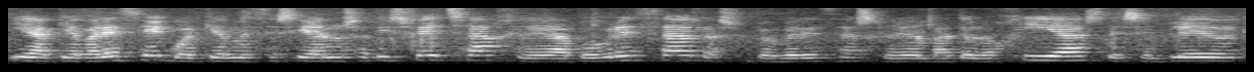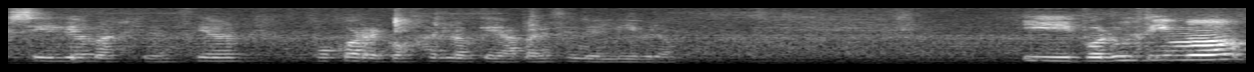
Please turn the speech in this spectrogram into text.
Y aquí aparece cualquier necesidad no satisfecha, genera pobreza, las pobrezas generan patologías, desempleo, exilio, marginación, un poco recoger lo que aparece en el libro. Y por último,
